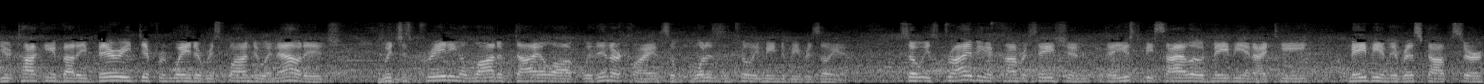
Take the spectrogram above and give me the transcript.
you're talking about a very different way to respond to an outage, which is creating a lot of dialogue within our clients of what does it truly mean to be resilient. So it's driving a conversation that used to be siloed maybe in IT, maybe in the risk officer,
